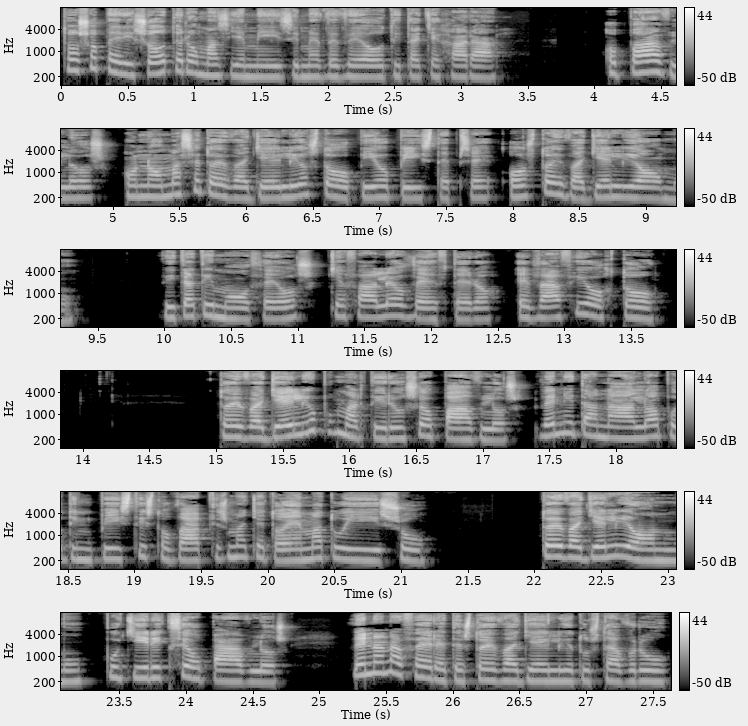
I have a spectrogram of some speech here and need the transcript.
τόσο περισσότερο μας γεμίζει με βεβαιότητα και χαρά. Ο Παύλος ονόμασε το Ευαγγέλιο στο οποίο πίστεψε ως το Ευαγγέλιό μου. Β' Τιμόθεος, κεφάλαιο 2, εδάφιο 8. Το Ευαγγέλιο που μαρτυρούσε ο Παύλος δεν ήταν άλλο από την πίστη στο βάπτισμα και το αίμα του Ιησού. Το Ευαγγέλιόν μου που κήρυξε ο Παύλος δεν αναφέρεται στο Ευαγγέλιο του Σταυρού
